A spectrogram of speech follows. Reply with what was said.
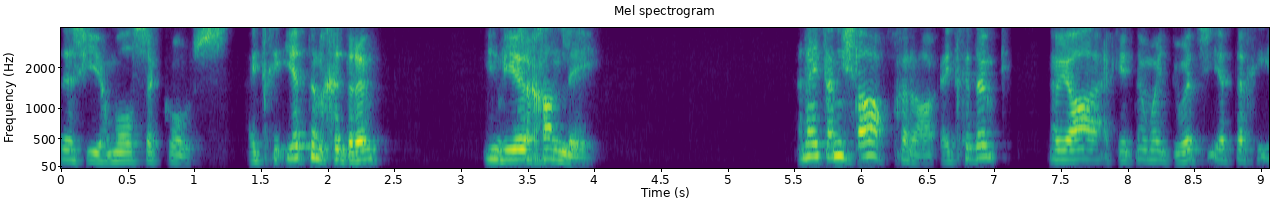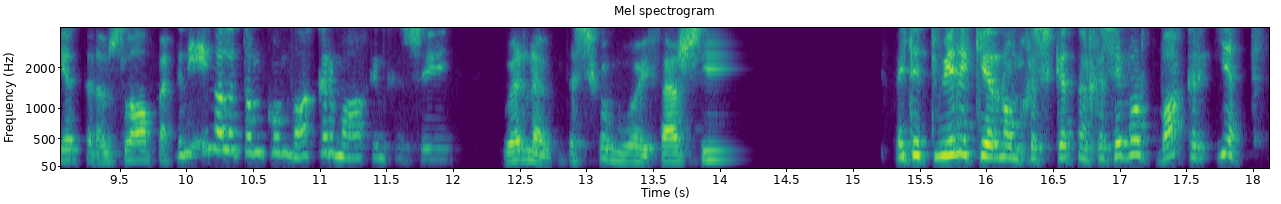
Dis hemelse kos. Hy het geëet en gedrink en weer gaan lê. En hy het aan die slaap geraak. Hy het gedink Nou ja, ek het nou my doodsete geëet en nou slaap ek. En die engele het hom kom wakker maak en gesê: "Hoor nou, dit is so mooi vers 7. Het 'n tweede keer in hom geskit en gesê: "Word wakker, eet,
